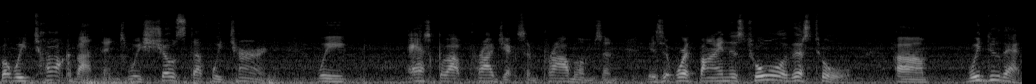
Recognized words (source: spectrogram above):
But we talk about things. We show stuff we turned. We ask about projects and problems and is it worth buying this tool or this tool? Um, we do that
